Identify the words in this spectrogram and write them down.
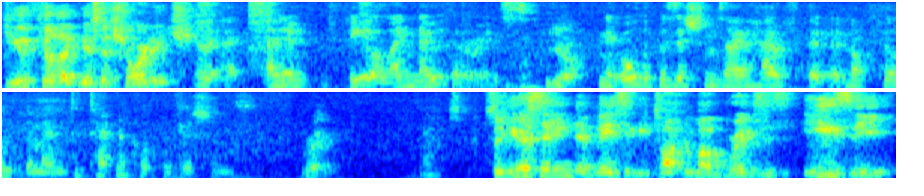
Do you feel like there's a shortage? I, I don't feel, I know there is. Mm-hmm. Yeah, You know, all the positions I have that are not filled at the moment are technical positions. right. So you're saying that basically talking about Brexit is easy.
